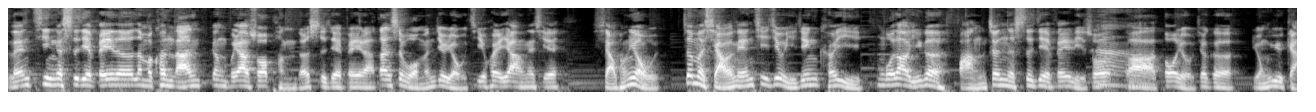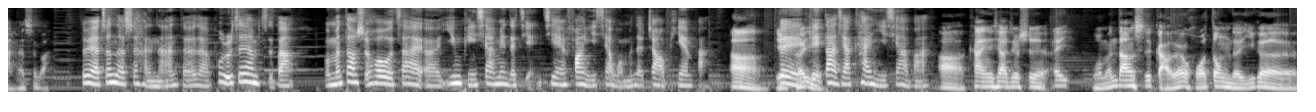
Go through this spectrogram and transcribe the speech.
连进个世界杯都那么困难，更不要说捧得世界杯了。但是我们就有机会让那些小朋友这么小的年纪就已经可以摸到一个仿真的世界杯，你说啊哇，多有这个荣誉感了，是吧？对啊，真的是很难得的。不如这样子吧，我们到时候在呃音频下面的简介放一下我们的照片吧，啊，对，给大家看一下吧。啊，看一下就是哎，我们当时搞这个活动的一个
